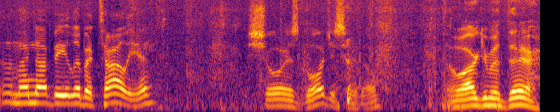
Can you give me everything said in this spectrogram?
well, it might not be Libertalia. Sure is gorgeous here, though. No argument there.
